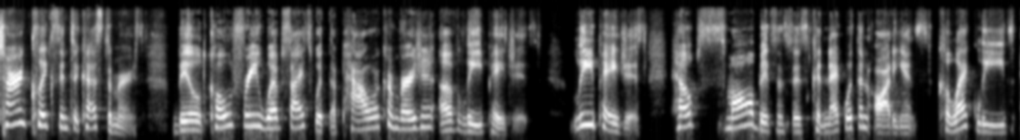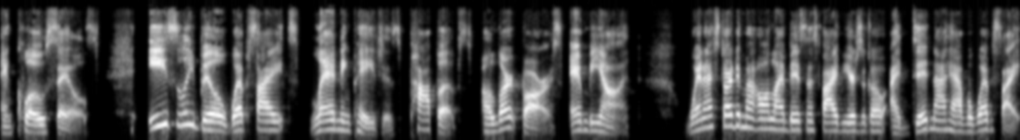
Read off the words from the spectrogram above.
Turn clicks into customers. Build code free websites with the power conversion of Leadpages. Lead pages helps small businesses connect with an audience, collect leads, and close sales. Easily build websites, landing pages, pop ups, alert bars, and beyond. When I started my online business five years ago, I did not have a website.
